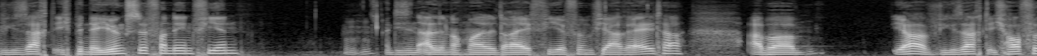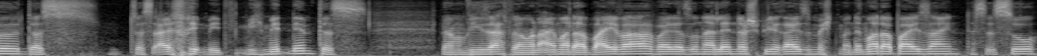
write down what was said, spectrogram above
wie gesagt, ich bin der Jüngste von den Vieren. Mhm. Die sind alle nochmal drei, vier, fünf Jahre älter. Aber ja, wie gesagt, ich hoffe, dass, dass Alfred mit, mich mitnimmt. Dass, wenn man, wie gesagt, wenn man einmal dabei war bei der, so einer Länderspielreise, möchte man immer dabei sein. Das ist so.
